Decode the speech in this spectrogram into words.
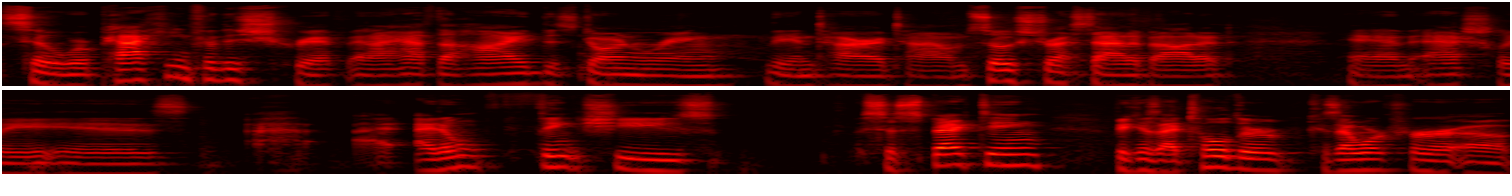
So we're packing for this trip, and I have to hide this darn ring the entire time. I'm so stressed out about it, and Ashley is. I, I don't think she's suspecting because I told her because I worked for a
